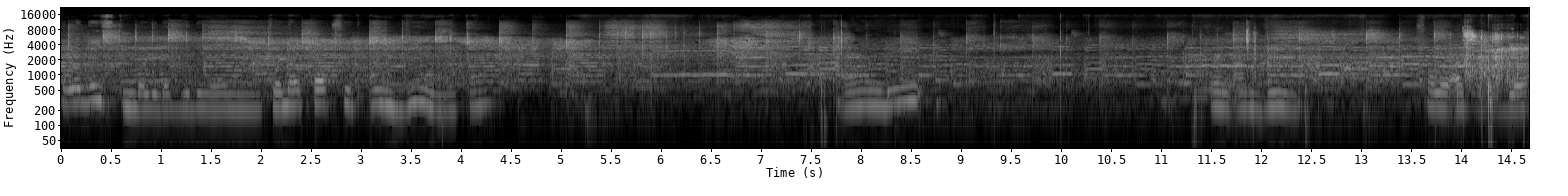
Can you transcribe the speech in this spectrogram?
Halo guys, kembali lagi dengan channel Toxic Anjing, ya kan? Mandi main anjing. Selalu aja goblok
